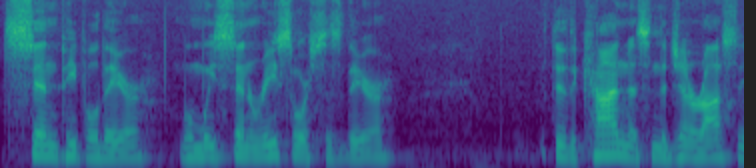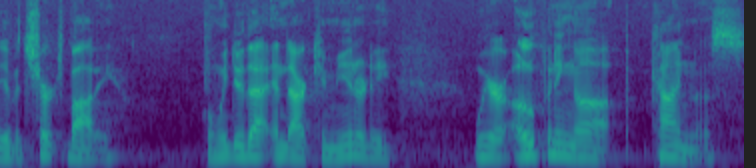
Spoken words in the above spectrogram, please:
send people there, when we send resources there, through the kindness and the generosity of a church body, when we do that in our community, we are opening up kindness,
